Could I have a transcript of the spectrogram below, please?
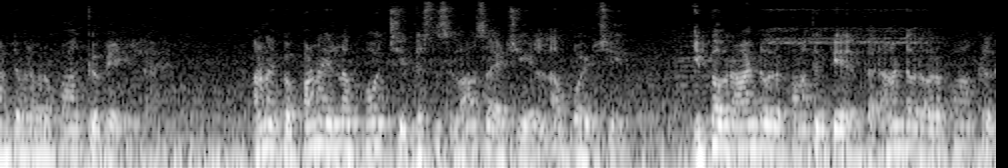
ஆண்டவர் அவரை பார்க்கவே இல்லை. ஆனால் இப்போ பணம் எல்லாம் போச்சு பிஸ்னஸ் லாஸ் ஆகிடுச்சு எல்லாம் போயிடுச்சு. இப்போ அவர் ஆண்டவரை பார்த்துக்கிட்டே இருக்கார். ஆண்டவர் அவரை பார்க்கல.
